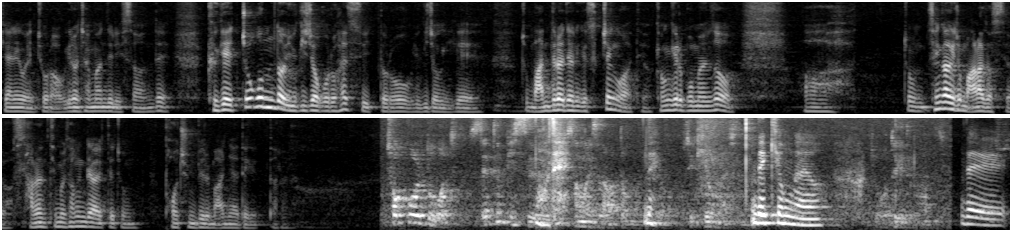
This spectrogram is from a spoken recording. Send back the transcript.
지한이가 왼쪽으로 가고 이런 장면들이 있었는데 그게 조금 더 유기적으로 할 수 있도록 유기적이게 좀 만들어야 되는 게 숙제인 것 같아요. 경기를 보면서 아, 좀 생각이 좀 많아졌어요. 다른 팀을 상대할 때 좀 더 준비를 많이 해야 되겠다라는. 첫 골도 뭐 세트피스 어, 네. 상황에서 나왔던 것 같아요. 혹시 기억나시나요? 네 기억나요. 좀 어떻게 들어갔는지. 네,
